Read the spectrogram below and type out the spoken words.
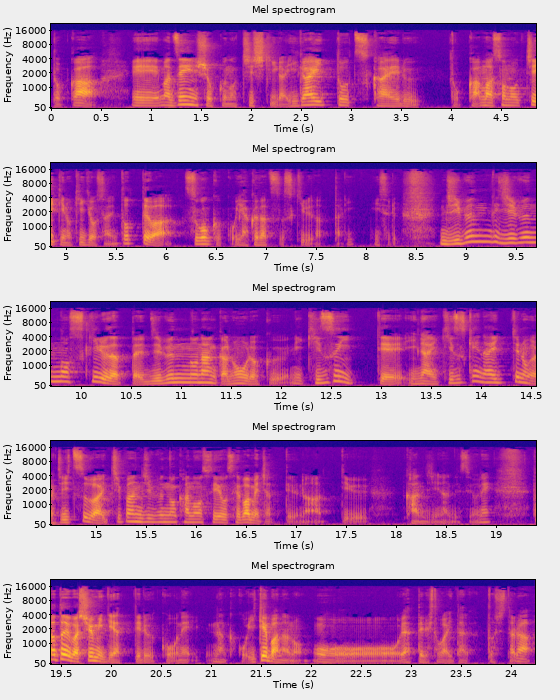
とか、えー、まあ、前職の知識が意外と使えるとか、まあその地域の企業さんにとってはすごくこう役立つスキルだったりする。自分で自分のスキルだったり自分のなんか能力に気づいていない、気づけないっていうのが実は一番自分の可能性を狭めちゃってるなっていう感じなんですよね。例えば趣味でやってる、こうね、なんかこう、生け花の、やってる人がいたとしたら、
